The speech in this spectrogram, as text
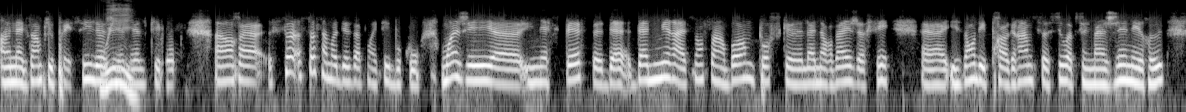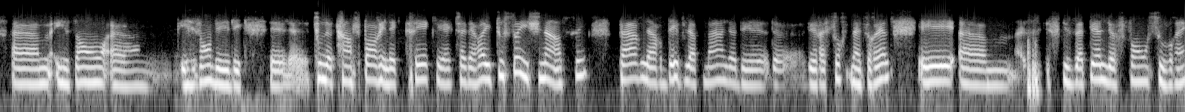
un exemple précis, là, Oui. Québec. Alors euh, ça, ça, ça m'a désappointé beaucoup. Moi, j'ai euh, une espèce d'admiration sans borne pour ce que la Norvège a fait. Euh, ils ont des programmes sociaux absolument généreux. Euh, ils ont euh, ils ont des, des- le- tout le transport électrique, et etc. Et tout ça est financé par leur développement là, des, de- des ressources naturelles et euh, ce qu'ils appellent le fonds souverain.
